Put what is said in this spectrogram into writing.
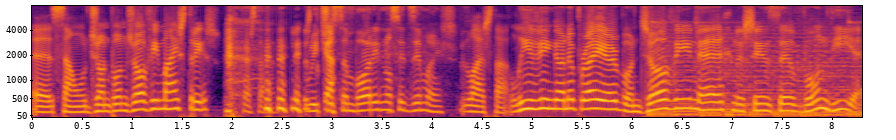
eh, são o John Bon Jovi mais três. Cá está. Richie. Sambora e não sei dizer mais. Lá está. Living on a Prayer, Bon Jovi, na Renascença. Bom dia.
